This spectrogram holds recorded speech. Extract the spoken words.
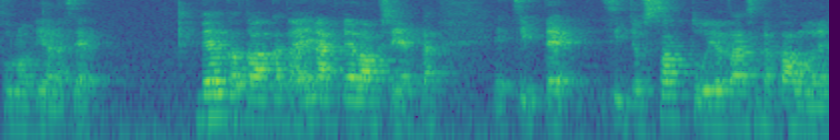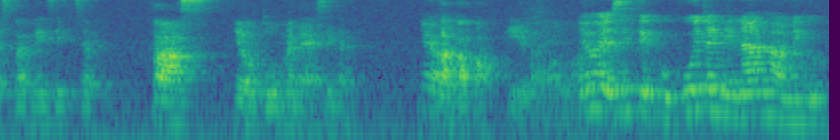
sulla on vielä se velkataakka tai elät velaksi, että, että sitten sit jos sattuu jotain siinä taloudesta, niin sitten se taas joutuu menee sinne Joo. takapakkiin tavallaan. Joo, ja sitten kun kuitenkin nämä on niin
